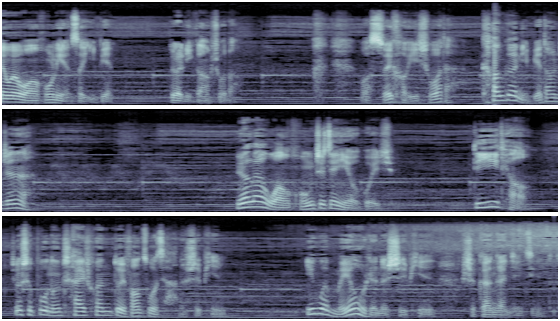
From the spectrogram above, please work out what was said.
那位网红脸色一变，对李刚说道：“ 我随口一说的，刚哥你别当真啊。”原来网红之间也有规矩，第一条就是不能拆穿对方作假的视频，因为没有人的视频是干干净净的。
